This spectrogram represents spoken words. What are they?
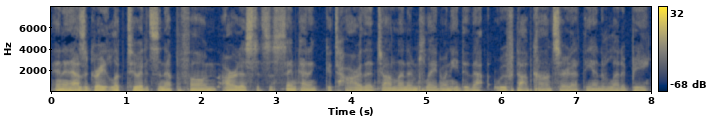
and it has a great look to it. It's an Epiphone artist. It's the same kind of guitar that John Lennon played when he did that rooftop concert at the end of Let It Be,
